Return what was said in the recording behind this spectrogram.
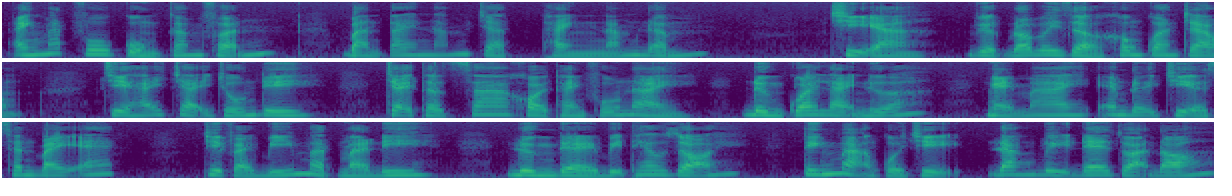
ánh mắt vô cùng căm phẫn, bàn tay nắm chặt thành nắm đấm. Chị à, việc đó bây giờ không quan trọng. Chị hãy chạy trốn đi, chạy thật xa khỏi thành phố này, đừng quay lại nữa. Ngày mai em đợi chị ở sân bay S. Chị phải bí mật mà đi, đừng để bị theo dõi. Tính mạng của chị đang bị đe dọa đó.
